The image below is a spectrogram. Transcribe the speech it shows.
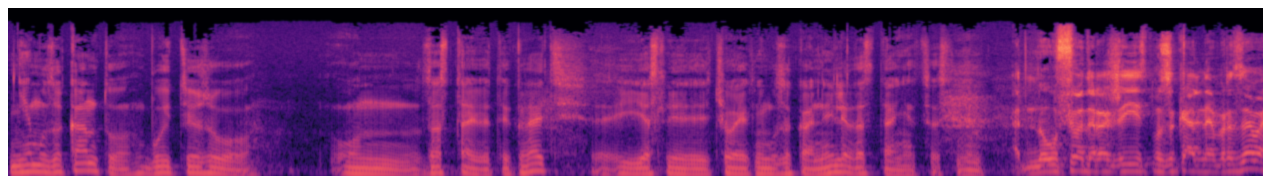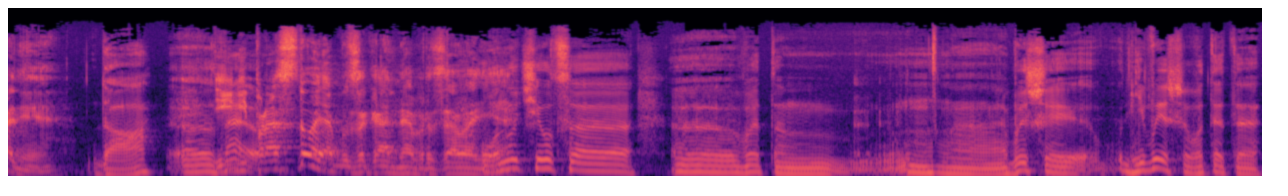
не музыканту будет тяжело он заставит играть, если человек не музыкальный, или расстанется с ним. Но у Федора же есть музыкальное образование. Да. И Знаю, непростое музыкальное образование. Он учился э, в этом э, выше, не выше, вот это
